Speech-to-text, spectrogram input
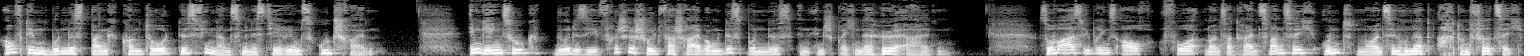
auf dem Bundesbankkonto des Finanzministeriums gutschreiben. Im Gegenzug würde sie frische Schuldverschreibungen des Bundes in entsprechender Höhe erhalten so war es übrigens auch vor 1923 und 1948,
